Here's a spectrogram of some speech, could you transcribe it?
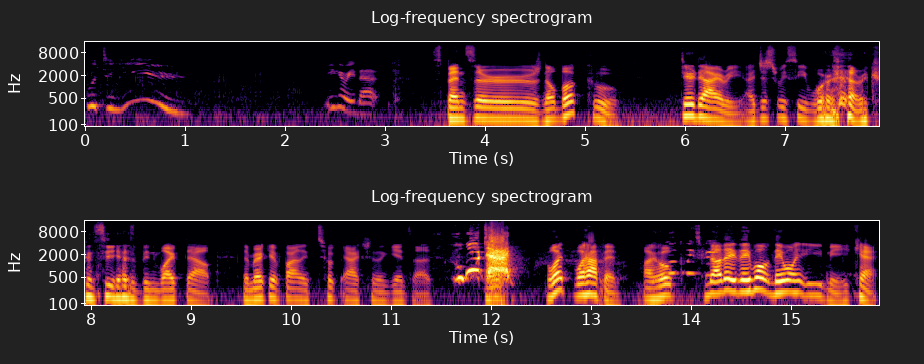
What's in here? You can read that. Spencer's notebook. Ooh. Dear Diary, I just received word that Raccoon City has been wiped out. The American finally took action against us. Oh, dad! What? What happened? I hope. at. No, they, they won't. They won't eat me. He can't.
